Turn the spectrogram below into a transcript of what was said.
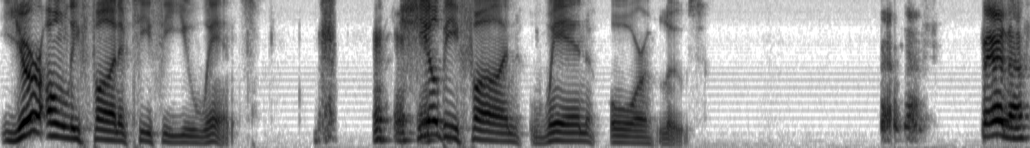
You're only fun if TCU wins. She'll be fun, win or lose. Fair enough. Fair enough.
